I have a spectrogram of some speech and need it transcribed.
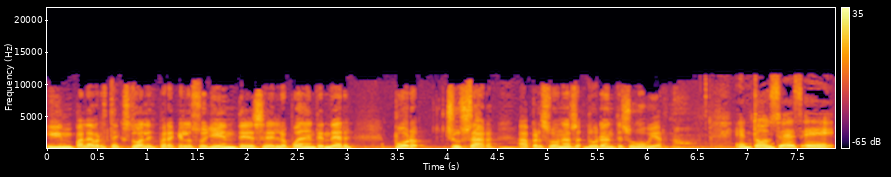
y en palabras textuales para que los oyentes lo puedan entender, por chuzar a personas durante su gobierno. Entonces, eh,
